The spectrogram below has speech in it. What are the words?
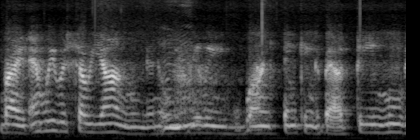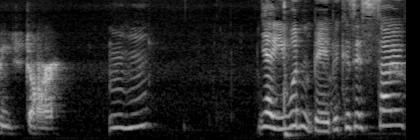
right, and we were so young, you know, mm-hmm. we really weren't thinking about the movie star. Mhm. Yeah, you wouldn't be because it's so.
